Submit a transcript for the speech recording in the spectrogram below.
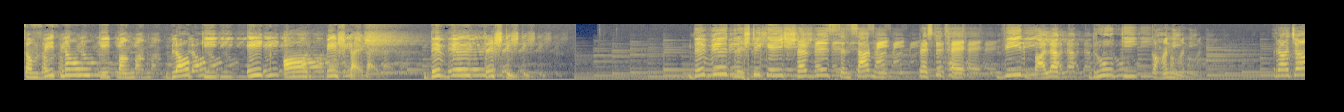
संवेदनाओं के पंख ब्लॉग की एक और पेशकश। दिव्य दृष्टि। दिव्य दृष्टि के श्रव्य संसार में प्रस्तुत है वीर बालक ध्रुव की कहानी। राजा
